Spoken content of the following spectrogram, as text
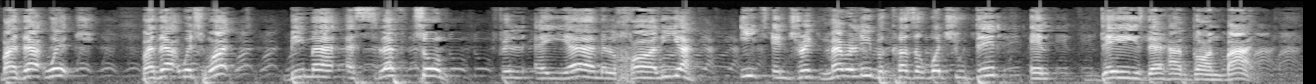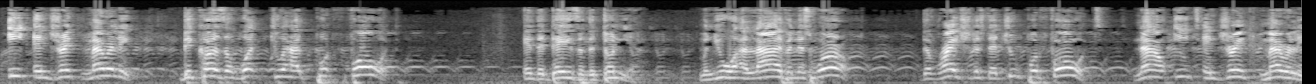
By that which? By that which what? Bima aslaftum fil ayyam al khaliyah. Eat and drink merrily because of what you did in days that have gone by. Eat and drink merrily because of what you had put forward in the days of the dunya when you were alive in this world, the righteousness that you put forward. Now eat and drink merrily.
